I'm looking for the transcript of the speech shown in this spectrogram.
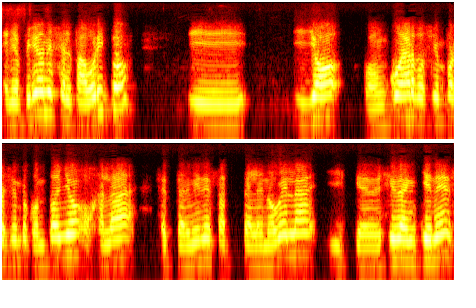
en mi opinión es el favorito y, y yo concuerdo 100% con Toño, ojalá se termine esta telenovela y que decidan quién es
